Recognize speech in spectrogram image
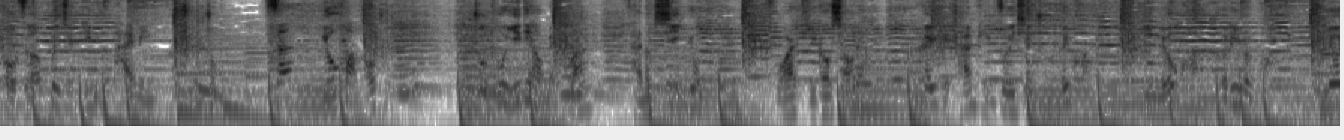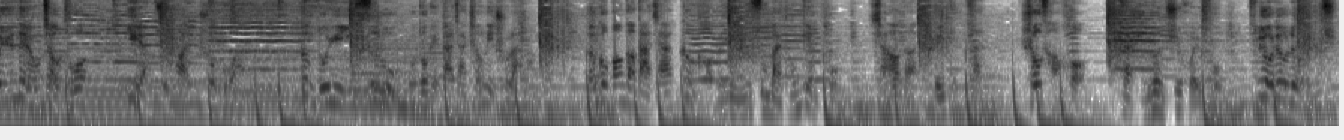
否则会减低你的排名和权重。三、优化好主图，主图一定要美观，才能吸引用户，从而提高销量。可以给产品做一些主推款、引流款和利润款。由于内容较多，一两句话也说不完，多运营思路我都给大家整理出来了，能够帮到大家更好的运营速卖通店铺。想要的可以点赞、收藏后，在评论区回复六六六领取。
